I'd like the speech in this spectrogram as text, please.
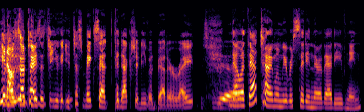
You know sometimes it's you it just makes that connection even better right? Yeah. now at that time when we were sitting there that evening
